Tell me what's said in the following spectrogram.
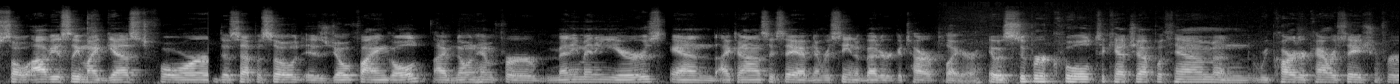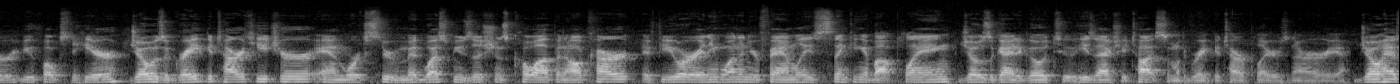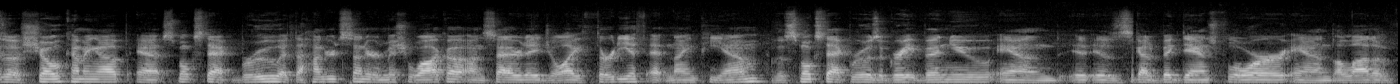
So, obviously, my guest for this episode is Joe Feingold. I've known him for many, many years, and I can honestly say I've never seen a better guitar player. It was super cool to catch up with him and record our conversation for you folks to hear. Joe is a great guitar teacher and works through Midwest Musicians Co op in Elkhart. If you or anyone in your family is thinking about playing, Joe's the guy to go to. He's actually taught some of the great guitar players in our area. Joe has a show coming up at Smokestack Brew at the 100 Center in Mishawaka on Saturday, July 30th at 9 p.m. The Smokestack Brew is a great venue and it is got a big dance floor and a lot of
